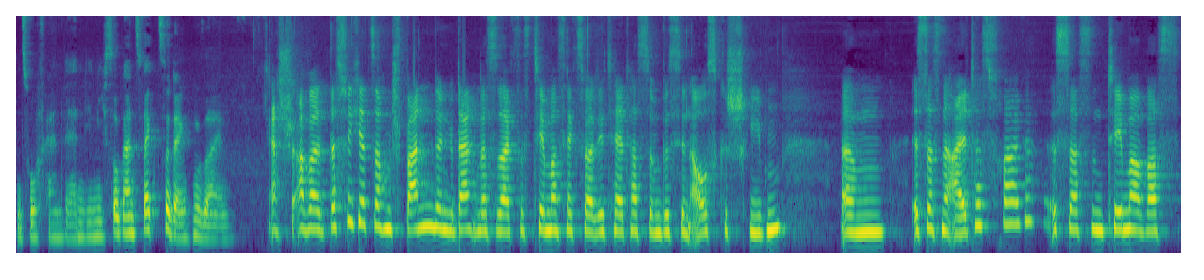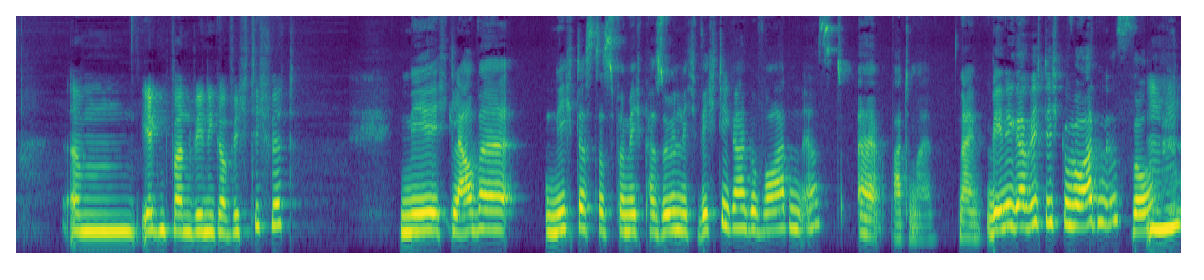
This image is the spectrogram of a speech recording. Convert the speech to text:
insofern werden die nicht so ganz wegzudenken sein. Ja, aber das finde ich jetzt noch einen spannenden Gedanken, dass du sagst, das Thema Sexualität hast du ein bisschen ausgeschrieben. Ähm, ist das eine Altersfrage? Ist das ein Thema, was ähm, irgendwann weniger wichtig wird? Nee, ich glaube nicht, dass das für mich persönlich wichtiger geworden ist. Äh, warte mal. Nein, weniger wichtig geworden ist. So. Mhm.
